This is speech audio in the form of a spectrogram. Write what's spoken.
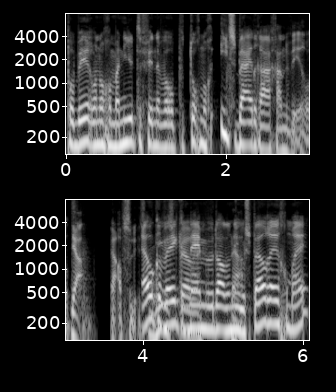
proberen we nog een manier te vinden waarop we toch nog iets bijdragen aan de wereld. Ja, ja absoluut. Elke nieuwe week spelregel. nemen we dan een Ja. nieuwe spelregel mee.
